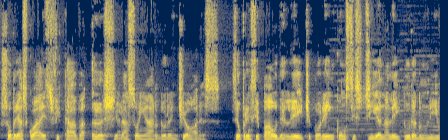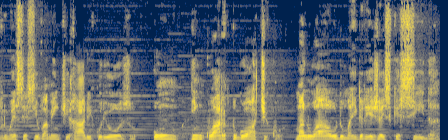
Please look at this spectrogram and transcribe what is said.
sobre as quais ficava Usher a sonhar durante horas. Seu principal deleite, porém, consistia na leitura de um livro excessivamente raro e curioso, um em quarto gótico, manual de uma igreja esquecida.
